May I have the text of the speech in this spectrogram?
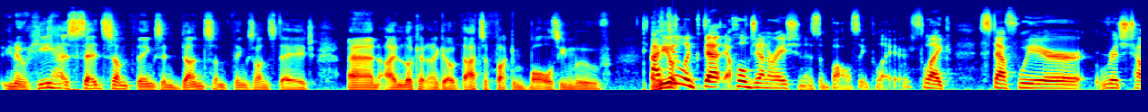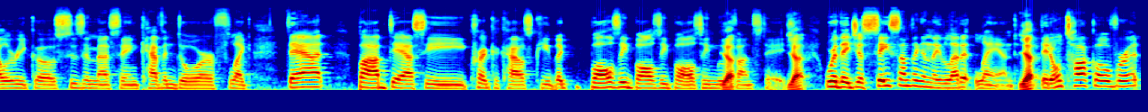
you know, he has said some things and done some things on stage, and I look at it and I go, that's a fucking ballsy move. And I feel like that whole generation is a ballsy players, like Steph Weir, Rich Talarico, Susan Messing, Kevin Dorff, like that. Bob Dassie, Craig Cackowski, like ballsy, ballsy, ballsy move Yep. on stage. Yep. Where they just say something and they let it land. Yep. They don't talk over it.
